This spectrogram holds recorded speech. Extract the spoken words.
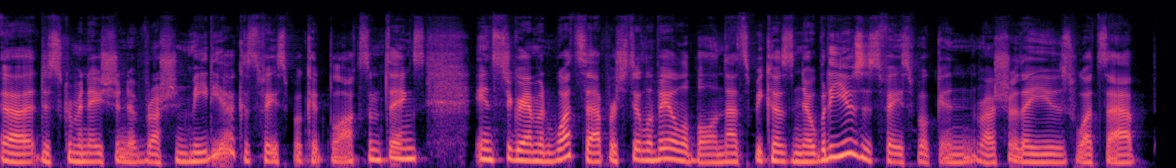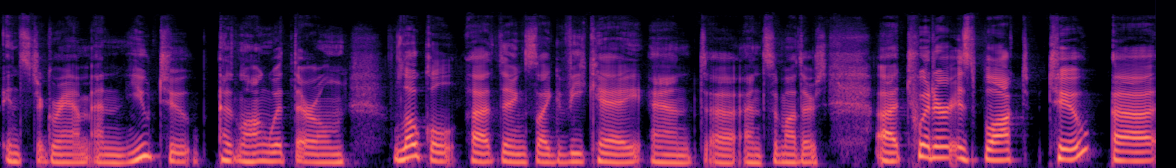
uh, discrimination of Russian media because Facebook had blocked some things. Instagram and WhatsApp are still available, and that's because nobody uses Facebook in Russia. They use WhatsApp, Instagram, and YouTube, along with their own local uh, things like VK and uh, and some others. Uh, Twitter is blocked Two, uh,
